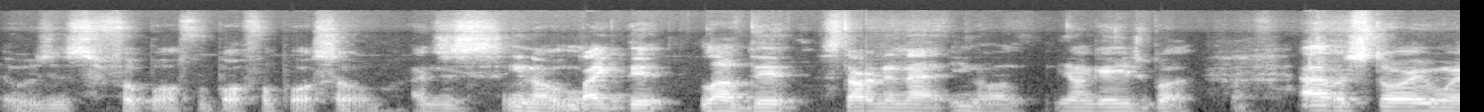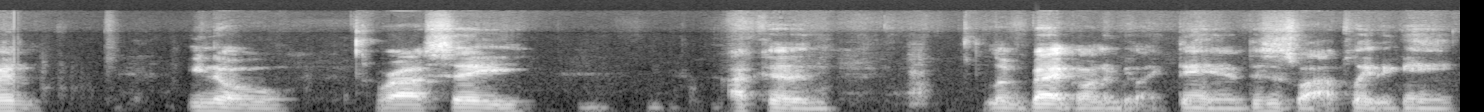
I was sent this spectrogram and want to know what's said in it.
it was just football, football, football. So I just you know liked it, loved it, starting at you know young age. But I have a story when, you know, where I say I could look back on and be like, damn, this is why I played the game.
